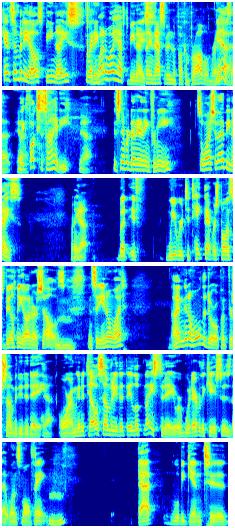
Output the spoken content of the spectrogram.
Can't somebody else be nice? Like, think- why do I have to be nice? I think that's been the fucking problem, right? Yeah. Is that, yeah. Like, fuck society. yeah. It's never done anything for me, so why should I be nice? Right? Yeah. But if we were to take that responsibility on ourselves Mhm. and say, you know what? I'm going to hold the door open for somebody today. Yeah. Or I'm going to tell somebody that they look nice today, or whatever the case is, that one small thing. Mhm. That will begin to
